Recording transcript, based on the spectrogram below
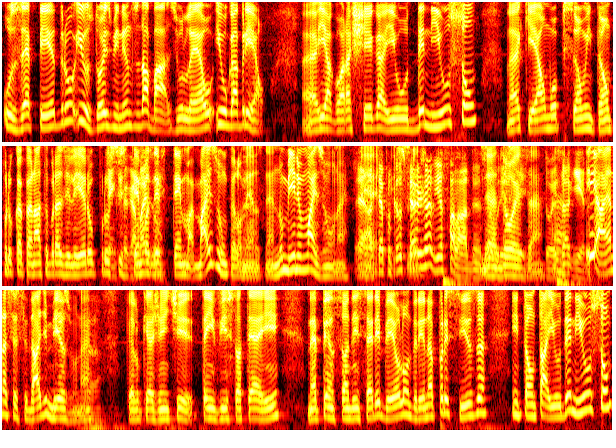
o Zé Pedro e os dois meninos da base, o Léo e o Gabriel. É, e agora chega aí o Denilson, né, que é uma opção então para o Campeonato Brasileiro, para o sistema mais de, um. tem mais um pelo menos, né? No mínimo mais um, né? É, é até porque o Sérgio já havia falado, né, é, dois, isso, é, dois é. zagueiros. E há a necessidade mesmo, né? É pelo que a gente tem visto até aí, né? Pensando em Série B, o Londrina precisa, então tá aí o Denilson.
